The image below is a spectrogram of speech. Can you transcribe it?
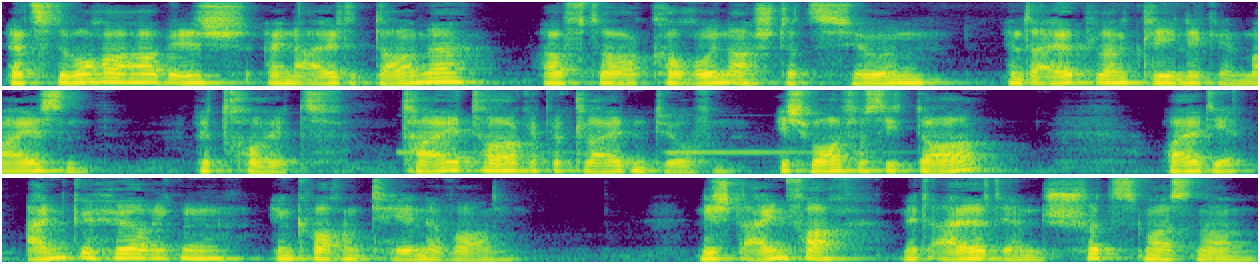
Letzte Woche habe ich eine alte Dame auf der Corona-Station in der Elbland-Klinik in Meißen betreut drei Tage begleiten dürfen. Ich war für sie da, weil die Angehörigen in Quarantäne waren. Nicht einfach mit all den Schutzmaßnahmen,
